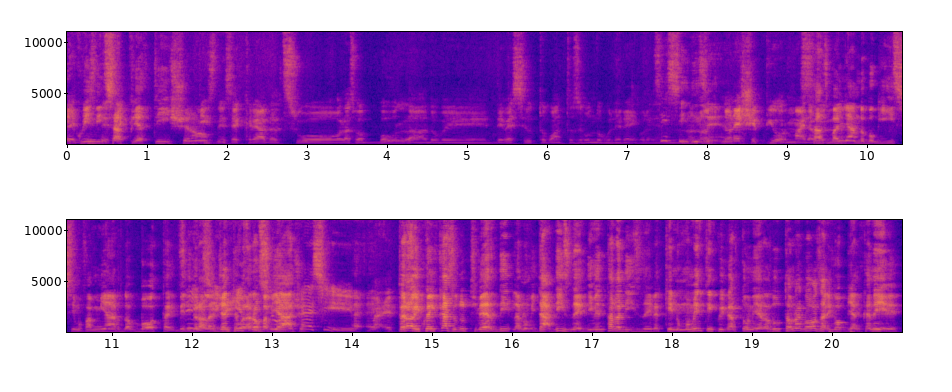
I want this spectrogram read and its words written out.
e Eh, quindi Disney si appiattisce, no? Disney si è creata il suo- la sua bolla dove deve essere tutto quanto secondo quelle regole. Sì, sì, non, non- non esce più ormai da sta quelle- sbagliando pochissimo, fa miliardo a botta e vedi Sì, però la sì, gente gli quella roba funziona. piace. Eh sì, Eh, ma eh, però in quel caso tu ti perdi la novità. Disney è diventata Disney perché in un momento in cui i cartoni era tutta una cosa, arrivò Biancaneve.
